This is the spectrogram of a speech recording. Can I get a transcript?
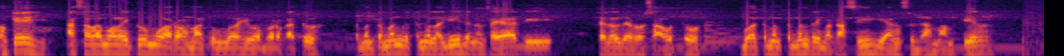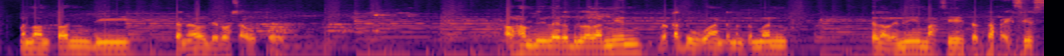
Oke, Assalamualaikum warahmatullahi wabarakatuh. Teman-teman ketemu lagi dengan saya di channel Derosa Auto. Buat teman-teman terima kasih yang sudah mampir menonton di channel Derosa Auto. Alhamdulillahirrahmanirrahim berkat dukungan teman-teman channel ini masih tetap eksis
